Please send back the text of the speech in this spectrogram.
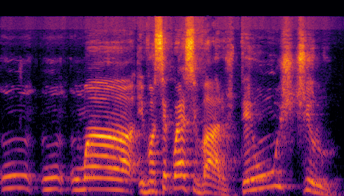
um, um uma. E você conhece vários, tem um estilo,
